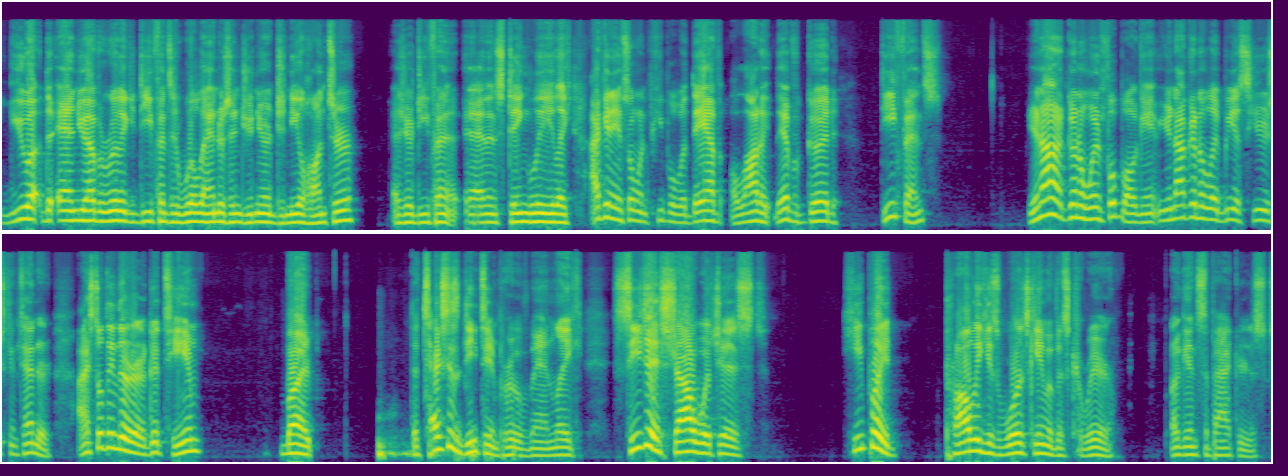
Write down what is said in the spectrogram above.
you and you have a really good defense in Will Anderson Jr. and Danielle Hunter as your defense, and then Stingley. Like I can name so many people, but they have a lot of they have a good defense. You're not gonna win football game. You're not gonna like be a serious contender. I still think they're a good team. But the Texans need to improve, man. Like CJ Stroud was just he played probably his worst game of his career against the Packers.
